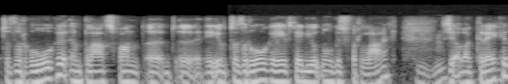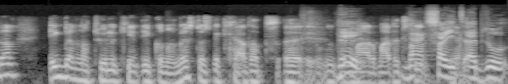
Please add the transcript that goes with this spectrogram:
te verhogen. In plaats van te verhogen, heeft hij die ook nog eens verlaagd. Mm -hmm. Dus ja, wat krijg je dan? Ik ben natuurlijk geen economist, dus ik ga dat. nee, maar, maar, het maar geeft, Said, ja. ik bedoel,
